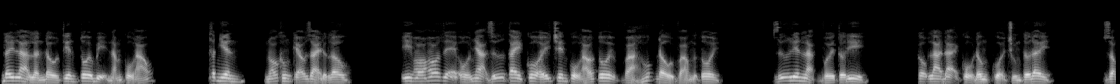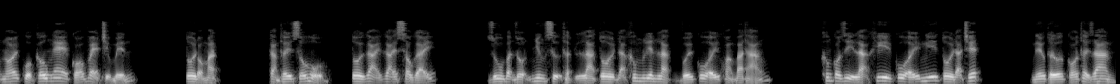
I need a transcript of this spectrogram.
Đây là lần đầu tiên tôi bị nắm cổ áo. Tất nhiên, nó không kéo dài được lâu. Y ho ho dễ ổ nhạ giữ tay cô ấy trên cổ áo tôi và húc đầu vào ngực tôi. Giữ liên lạc với tớ đi. Cậu là đại cổ đông của chúng tớ đây giọng nói của câu nghe có vẻ chịu mến. Tôi đỏ mặt, cảm thấy xấu hổ, tôi gãi gãi sau gáy. Dù bận rộn nhưng sự thật là tôi đã không liên lạc với cô ấy khoảng ba tháng. Không có gì lạ khi cô ấy nghĩ tôi đã chết. Nếu tớ có thời gian,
